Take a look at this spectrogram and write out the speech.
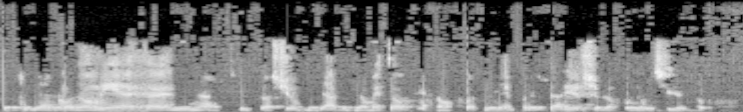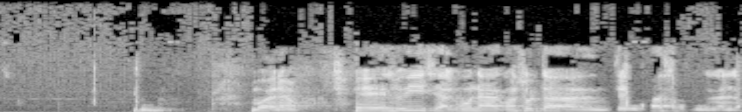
que la economía está en una situación, mirá, no me toque, ¿no? Cualquier empresario se lo puede decir en todo. Mm. Bueno, eh, Luis, ¿alguna consulta? Te paso la, la,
